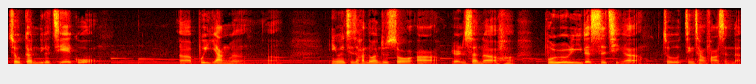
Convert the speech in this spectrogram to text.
就跟那个结果呃不一样了啊？因为其实很多人就说啊，人生啊 不如意的事情啊，就经常发生的。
